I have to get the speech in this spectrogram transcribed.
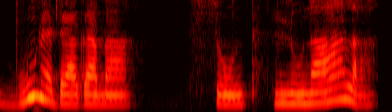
Bună, draga mea! Sunt Luna Ala.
